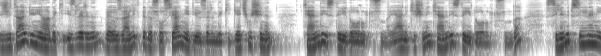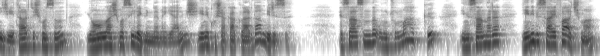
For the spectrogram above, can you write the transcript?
dijital dünyadaki izlerinin ve özellikle de sosyal medya üzerindeki geçmişinin kendi isteği doğrultusunda yani kişinin kendi isteği doğrultusunda silinip silinemeyeceği tartışmasının yoğunlaşmasıyla gündeme gelmiş yeni kuşak haklardan birisi. Esasında unutulma hakkı insanlara yeni bir sayfa açma,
